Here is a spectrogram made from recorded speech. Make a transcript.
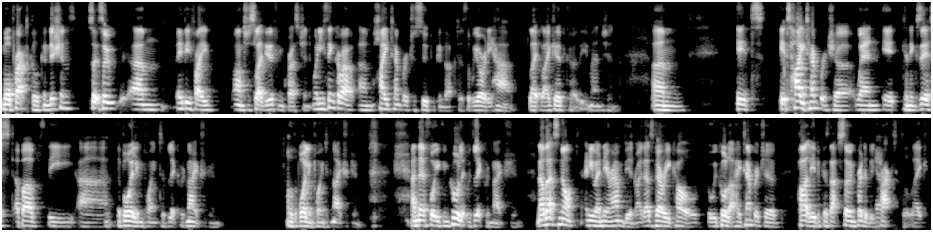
more practical conditions. So, so um, maybe if I answer a slightly different question, when you think about um, high temperature superconductors that we already have, like like YBCO that you mentioned, um, it's it's high temperature when it can exist above the uh, the boiling point of liquid nitrogen, or the boiling point of nitrogen, and therefore you can cool it with liquid nitrogen. Now that's not anywhere near ambient, right? That's very cold, but we call it high temperature partly because that's so incredibly yeah. practical. Like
